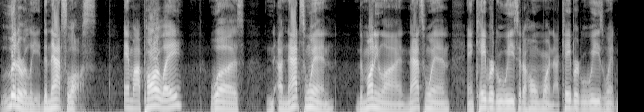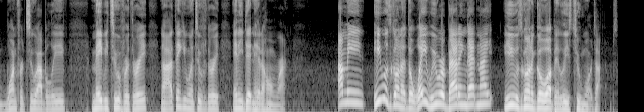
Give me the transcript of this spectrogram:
Literally, the Nats lost. And my parlay was a Nats win, the money line, Nats win, and Keibert Ruiz hit a home run. Now, Keibert Ruiz went one for two, I believe, maybe two for three. Now, I think he went two for three, and he didn't hit a home run. I mean, he was to, the way we were batting that night, he was to go up at least two more times.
